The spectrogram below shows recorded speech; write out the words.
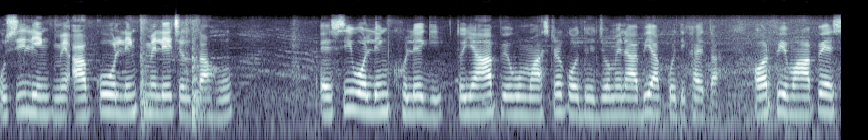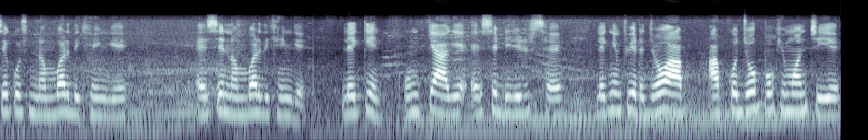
उसी लिंक में आपको वो लिंक में ले चलता हूँ। ऐसी वो लिंक खुलेगी तो यहाँ पे वो मास्टर कोड है जो मैंने अभी आपको दिखाया था। और फिर वहाँ पे ऐसे कुछ नंबर दिखेंगे, ऐसे नंबर दिखेंगे, लेकिन उनके आगे ऐसे डिजिट्स है। लेकिन फिर जो आप, आपको जो पोकेमोन चाहिए,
